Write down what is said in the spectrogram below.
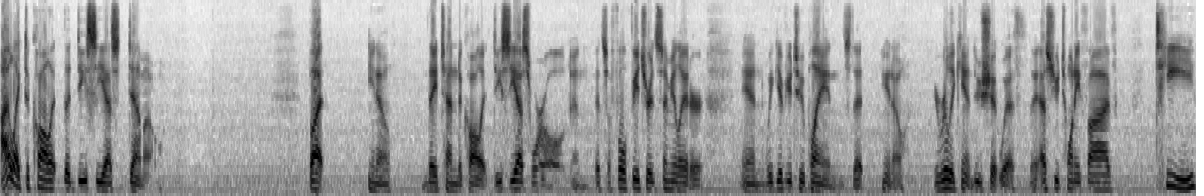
I like to call it the DCS demo. But, you know, they tend to call it DCS World, and it's a full featured simulator and we give you two planes that you know you really can't do shit with. The Su-25T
